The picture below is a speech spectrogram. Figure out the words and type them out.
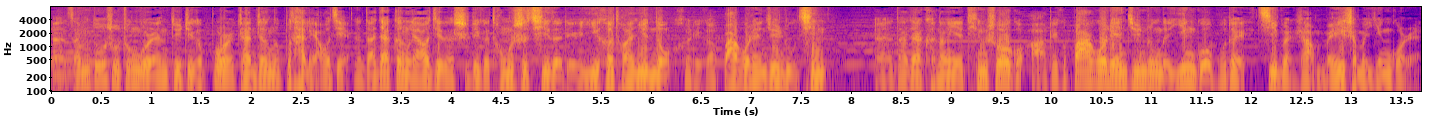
呃，咱们多数中国人对这个布尔战争都不太了解，那大家更了解的是这个同时期的这个义和团运动和这个八国联军入侵。呃，大家可能也听说过啊，这个八国联军中的英国部队基本上没什么英国人，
